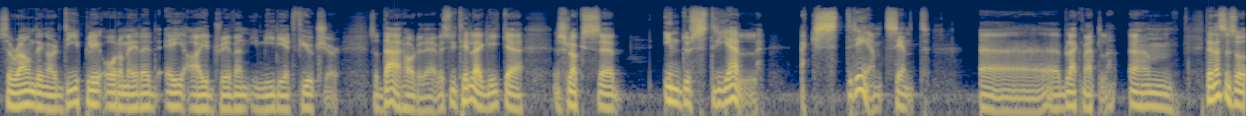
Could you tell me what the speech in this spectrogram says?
surrounding our deeply automated AI driven immediate future. Så der har du det. Hvis du i tillegg liker en slags uh, industriell, ekstremt sint uh, black metal um, Det er nesten så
